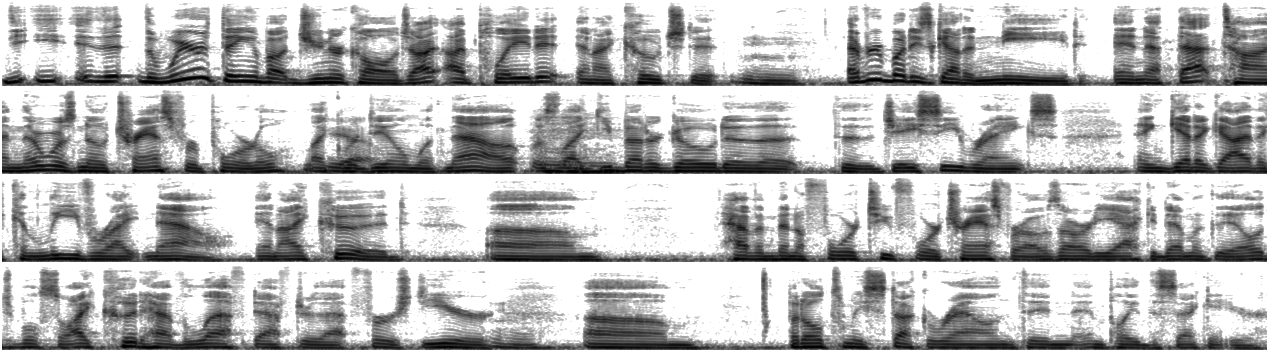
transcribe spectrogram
the, the, the weird thing about junior college, I, I played it and I coached it. Mm-hmm. Everybody's got a need, and at that time there was no transfer portal like Yeah. we're dealing with now. It was like you better go to the to the JC ranks and get a guy that can leave right now, and I could. Um, having been a 4-2-4 transfer, I was already academically eligible, so I could have left after that first year, um, but ultimately stuck around and, and played the second year.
